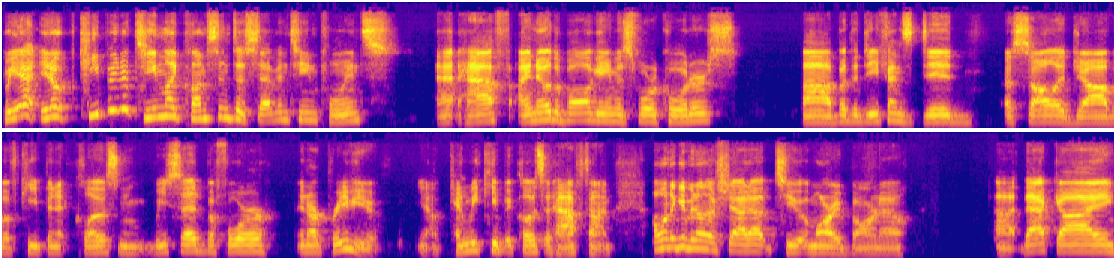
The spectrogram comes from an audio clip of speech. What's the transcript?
but yeah, you know, keeping a team like Clemson to 17 points at half. I know the ball game is four quarters, uh, but the defense did a solid job of keeping it close. And we said before in our preview, you know, can we keep it close at halftime? I want to give another shout out to Amaré Barno. Uh, that guy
